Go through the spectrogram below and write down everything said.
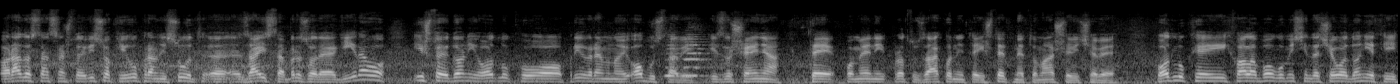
Radostan sam što je Visoki upravni sud e, zaista brzo reagirao i što je donio odluku o privremenoj obustavi izvršenja te po meni protuzakonite i štetne Tomaševićeve odluke i hvala Bogu mislim da će ovo donijeti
